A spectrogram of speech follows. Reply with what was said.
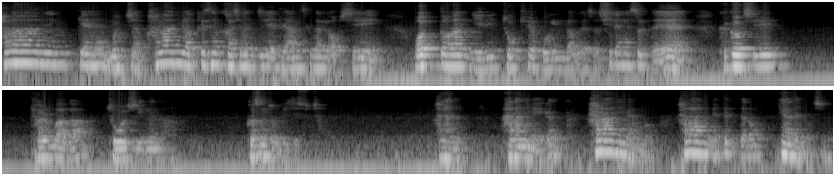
하나님께 묻지 않고 하나님이 어떻게 생각하시는지에 대한 생각이 없이 어떠한 일이 좋게 보인다고 해서 실행했을 때 그것이 결과가 좋을 수 있는가? 그것은 좀 미지수죠. 하나님, 하나님의 일은 하나님의 항목, 하나님의 뜻대로 해야 되는 것입니다.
